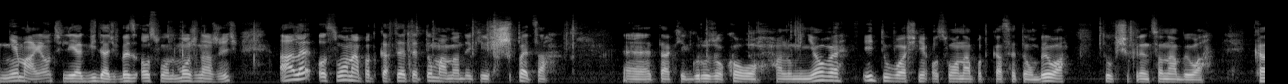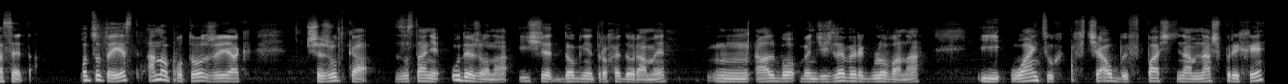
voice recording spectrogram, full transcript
nie mają, czyli jak widać bez osłon można żyć, ale osłona pod kasetę tu mamy od jakiegoś szpeca e, takie gruzokoło aluminiowe i tu właśnie osłona pod kasetą była, tu przykręcona była kaseta. Po co to jest? Ano po to, że jak przerzutka zostanie uderzona i się dognie trochę do ramy, albo będzie źle wyregulowana i łańcuch chciałby wpaść nam na szprychy,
